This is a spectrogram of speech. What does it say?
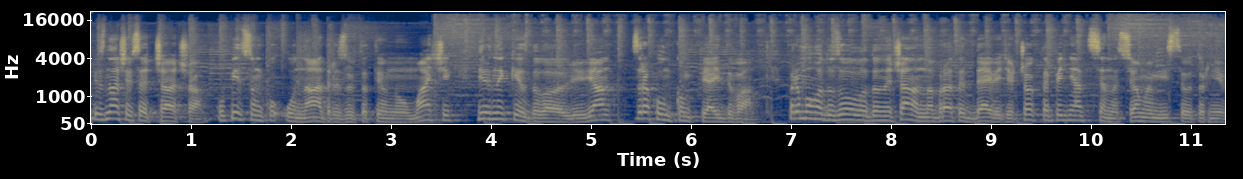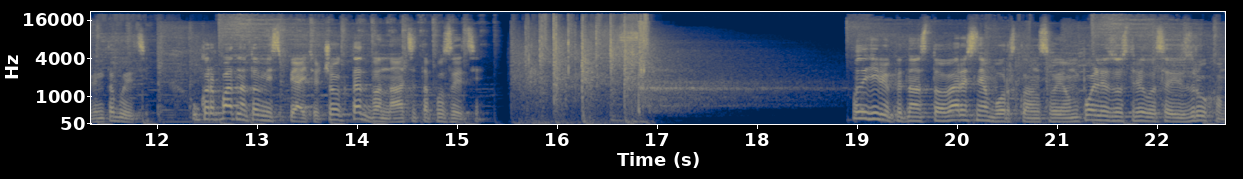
Відзначився Чача. У підсумку у надрезультативному матчі гірники здолали львів'ян з рахунком 5-2. Перемога дозволила донечанам набрати 9 очок та піднятися на сьоме місце у турнірній таблиці. У Карпат натомість 5 очок та 12 позиція. У неділю 15 вересня Ворскла на своєму полі зустрілися із рухом.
